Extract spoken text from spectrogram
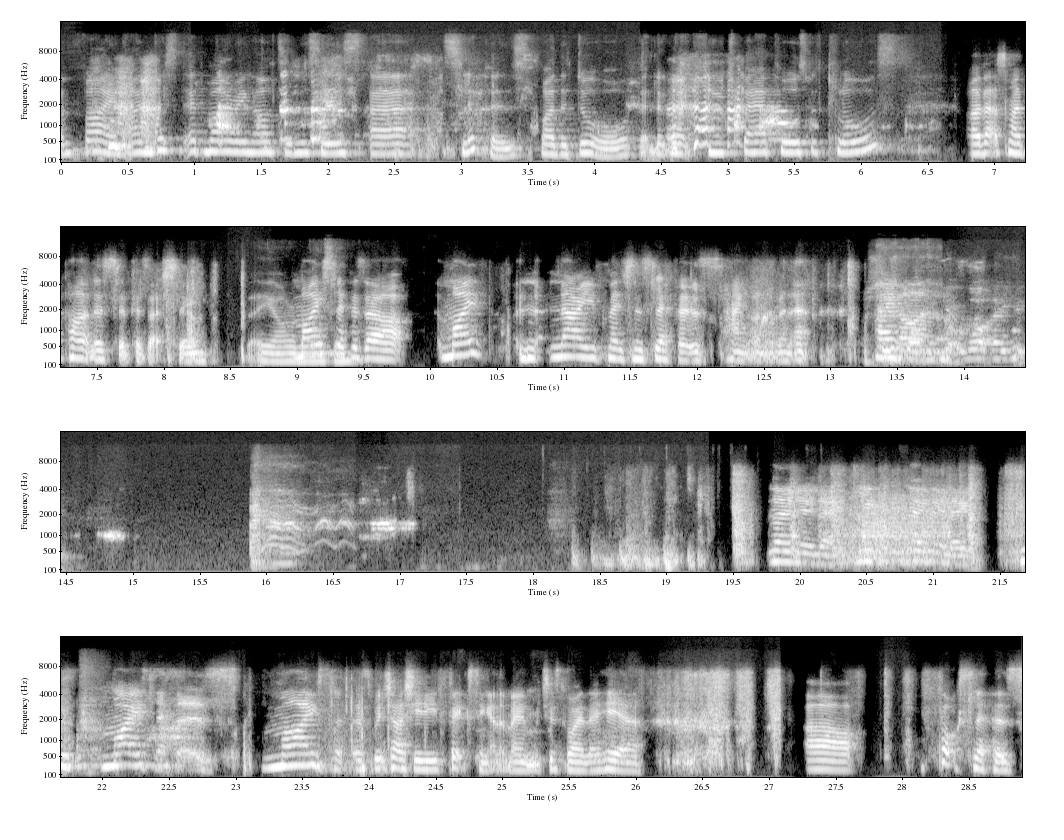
I'm fine. I'm just admiring Artemis's uh, slippers by the door that look like huge bear paws with claws. Oh, that's my partner's slippers, actually. They are. Amazing. My slippers are my. Now you've mentioned slippers. Hang on a minute. Hang on. What are you? no, no, no, you, no, no, no my slippers, my slippers, which actually need fixing at the moment, which is why they're here, are fox slippers.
